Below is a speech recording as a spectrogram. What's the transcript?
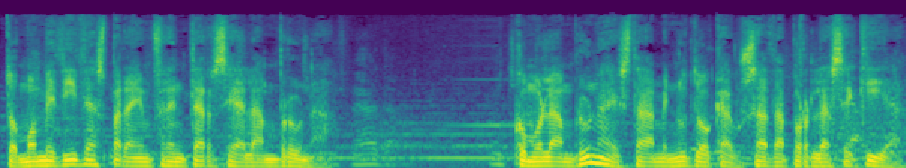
tomó medidas para enfrentarse a la hambruna. Como la hambruna está a menudo causada por la sequía,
